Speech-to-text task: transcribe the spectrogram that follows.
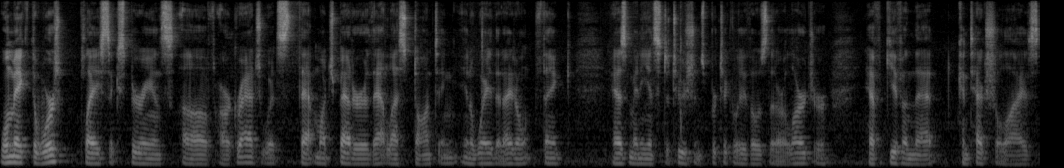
will make the workplace experience of our graduates that much better, that less daunting in a way that I don't think as many institutions, particularly those that are larger, have given that contextualized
